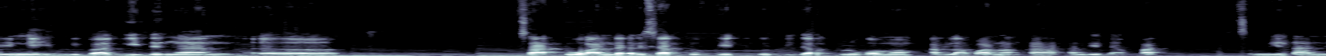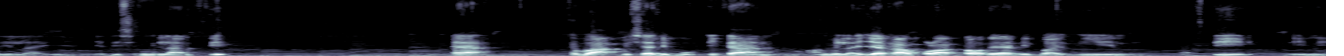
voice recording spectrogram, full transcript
ini dibagi dengan eh, satuan dari satu feet itu 30,48 maka akan didapat 9 nilainya. Jadi 9 feet. Ya. Coba bisa dibuktikan. Ambil aja kalkulator ya dibagi ini. Pasti ini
